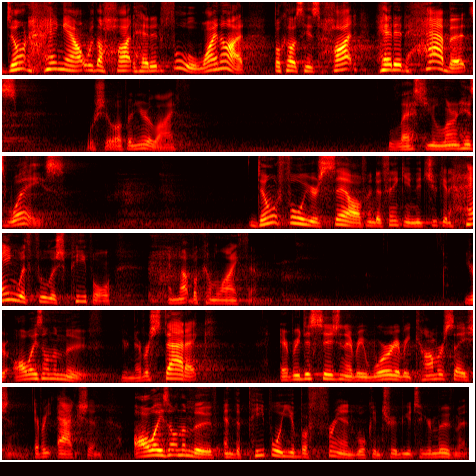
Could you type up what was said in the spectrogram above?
Don't hang out with a hot headed fool. Why not? Because his hot headed habits will show up in your life, lest you learn his ways. Don't fool yourself into thinking that you can hang with foolish people and not become like them. You're always on the move, you're never static. Every decision, every word, every conversation, every action always on the move, and the people you befriend will contribute to your movement,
